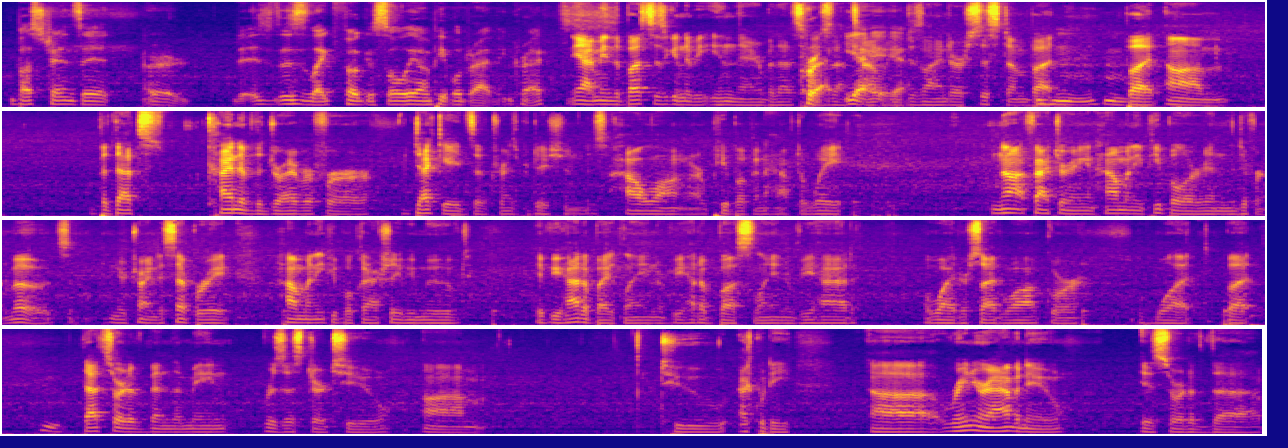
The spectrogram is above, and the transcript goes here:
bus transit or is this is like focused solely on people driving, correct? Yeah, I mean the bus is going to be in there, but that's Correct. that's Yeah, how yeah, we yeah. designed our system. But Mhm. Hmm. but um, but that's kind of the driver for decades of transportation is how long are people going to have to wait? Not factoring in how many people are in the different modes, and you're trying to separate how many people can actually be moved if you had a bike lane, or if you had a bus lane, or if you had a wider sidewalk, or what. But Hmm. that's sort of been the main resistor to um, to equity. Uh, Rainier Avenue is sort of the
